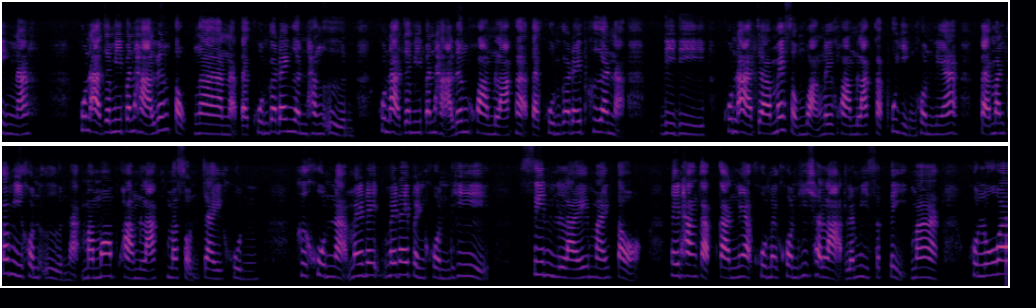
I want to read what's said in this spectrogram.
จริงนะ คุณอาจจะมีปัญหาเรื่องตกงานอะแต่คุณก็ได้เงินทางอื่น คุณอาจจะมีปัญหาเรื่องความรักอะแต่คุณก็ได้เพื่อนอะดีๆ คุณอาจจะไม่สมหวังในความรักกับผู้หญิงคนเนี้ยแต่มันก็มีคนอื่นอะมามอบความรักมาสนใจคุณ คือคุณน่ะไม่ได้ไม่ได้เป็นคนที่สิ้นไร้ไม้ตอกในทางกลับกันเนี่ย คุณเป็นคนที่ฉลาดและมีสติมาก คุณรู้ว่า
